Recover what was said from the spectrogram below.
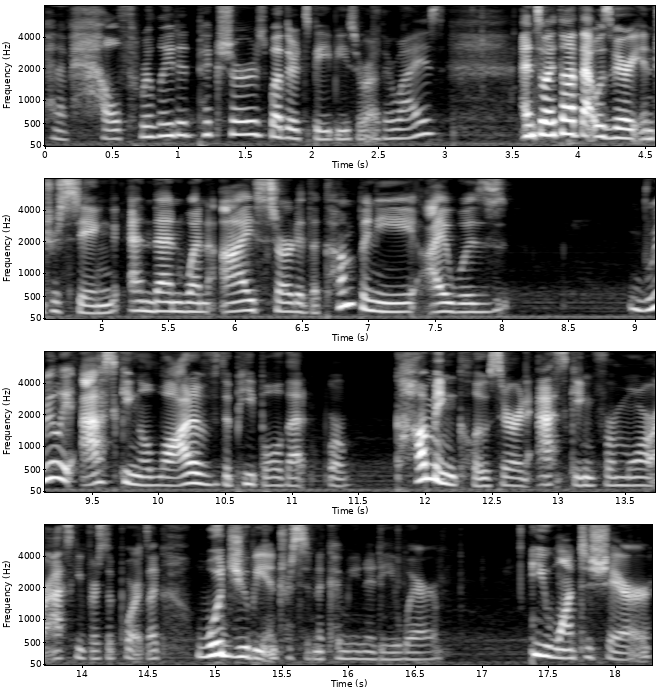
kind of health related pictures, whether it's babies or otherwise. And so I thought that was very interesting. And then when I started the company, I was really asking a lot of the people that were coming closer and asking for more, asking for support. It's like, would you be interested in a community where you want to share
